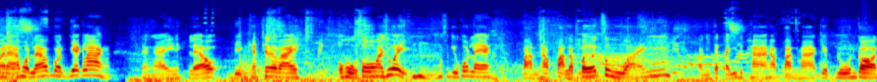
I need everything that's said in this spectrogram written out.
มาหนาหมดแล้วกดแยกล่างยังไงแล้วดีมแคชเชอร์ไปโอ้โหโซมาช่วยสกิลโคตรแรง ปั่นครับปั่นแล้วเปิร์กสวย ตอนนี้จัดไป 25 ครับ ปั่นมาเก็บรูนก่อน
